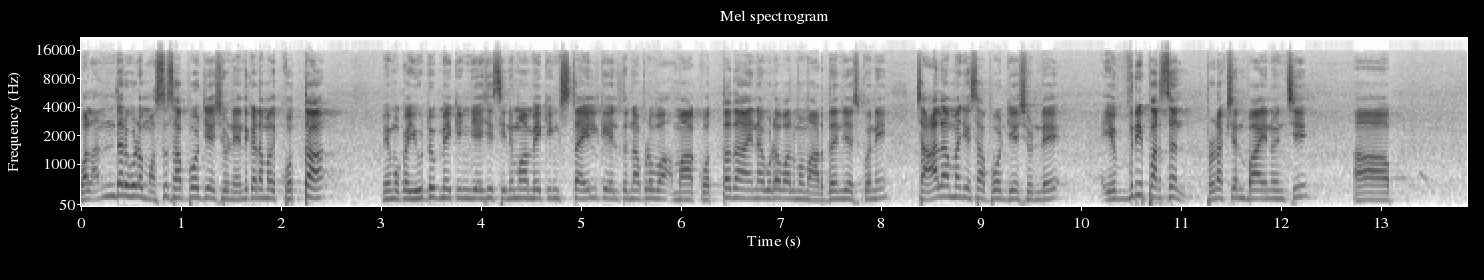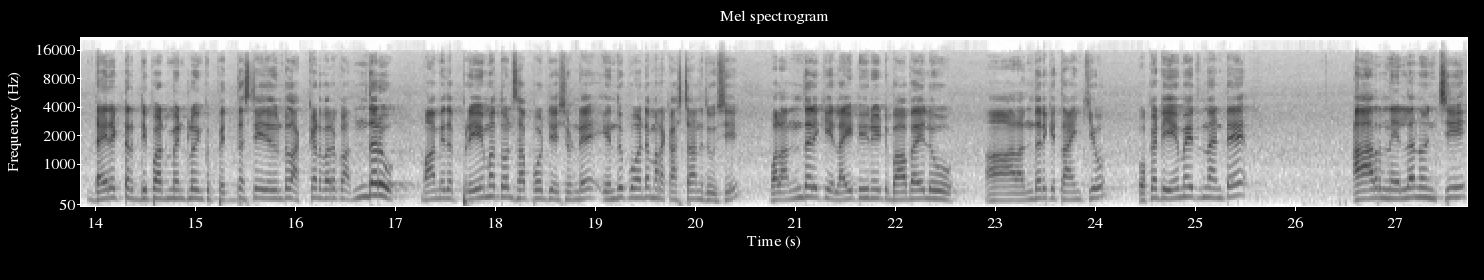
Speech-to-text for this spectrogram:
వాళ్ళందరూ కూడా మస్తు సపోర్ట్ చేసి ఉండే ఎందుకంటే మాది కొత్త మేము ఒక యూట్యూబ్ మేకింగ్ చేసి సినిమా మేకింగ్ స్టైల్కి వెళ్తున్నప్పుడు మా కొత్తది అయినా కూడా వాళ్ళు మనం అర్థం చేసుకొని చాలా మంచిగా సపోర్ట్ చేసి ఉండే ఎవ్రీ పర్సన్ ప్రొడక్షన్ బాయ్ నుంచి డైరెక్టర్ డిపార్ట్మెంట్లో ఇంకా పెద్ద స్టేజ్ ఏది ఉంటుందో అక్కడి వరకు అందరూ మా మీద ప్రేమతో సపోర్ట్ చేసి ఉండే ఎందుకు అంటే మన కష్టాన్ని చూసి. వాళ్ళందరికీ లైట్ యూనిట్ బాబాయిలు వాళ్ళందరికీ థ్యాంక్ యూ ఒకటి ఏమవుతుందంటే ఆరు నెలల నుంచి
